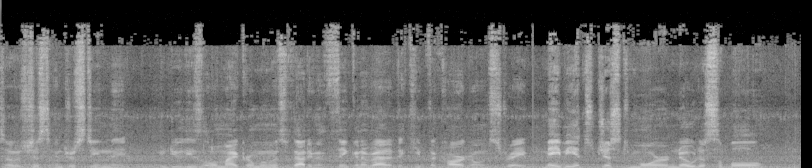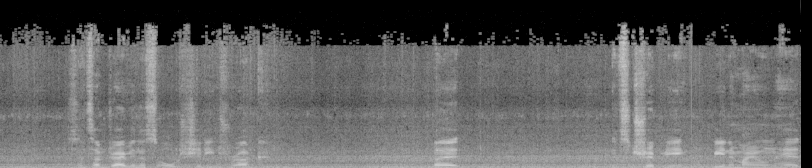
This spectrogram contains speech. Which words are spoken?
So it's just interesting that you do these little micro movements without even thinking about it to keep the car going straight. Maybe it's just more noticeable since I'm driving this old shitty truck. But it's trippy being in my own head.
